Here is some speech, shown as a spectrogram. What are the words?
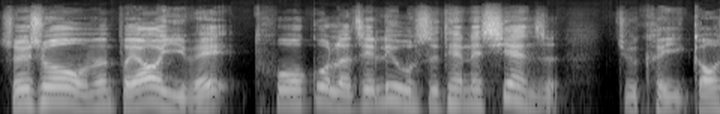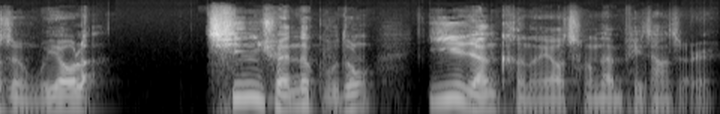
所以说，我们不要以为拖过了这六十天的限制就可以高枕无忧了。侵权的股东依然可能要承担赔偿责任。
